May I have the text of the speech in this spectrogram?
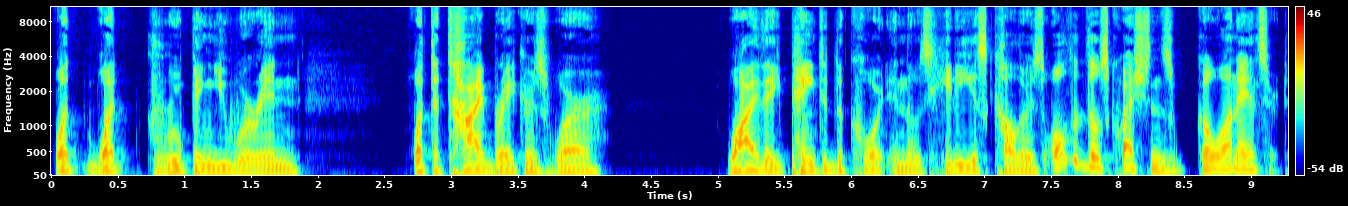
what what grouping you were in, what the tiebreakers were, why they painted the court in those hideous colors. All of those questions go unanswered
